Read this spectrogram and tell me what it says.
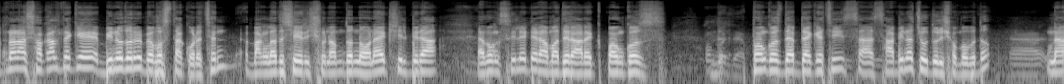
আপনারা সকাল থেকে বিনোদনের ব্যবস্থা করেছেন। বাংলাদেশের সুনামধন্য অনেক শিল্পীরা এবং সিলেটের আমাদের আরেক পঙ্কজ পঙ্কজ দেব দেখেছি। সাবিনা চৌধুরী সম্ভবত। না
